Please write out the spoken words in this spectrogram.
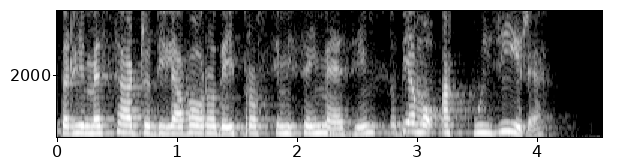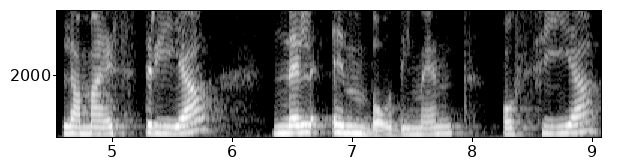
Per il messaggio di lavoro dei prossimi sei mesi dobbiamo acquisire la maestria nell'embodiment, ossia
